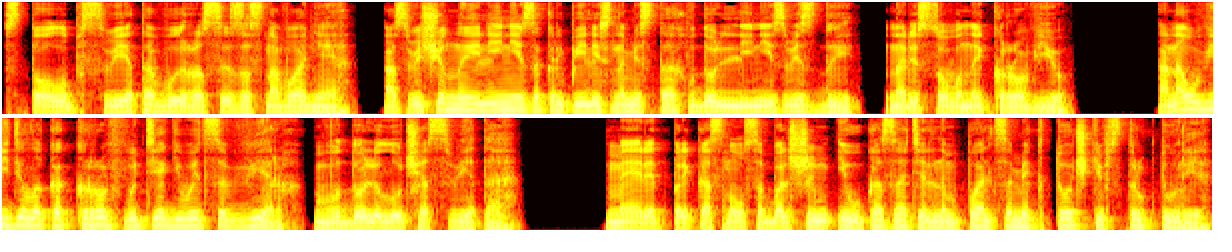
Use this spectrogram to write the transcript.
Столб света вырос из основания, освещенные линии закрепились на местах вдоль линии звезды, нарисованной кровью. Она увидела, как кровь вытягивается вверх, вдоль луча света. Мерит прикоснулся большим и указательным пальцами к точке в структуре,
